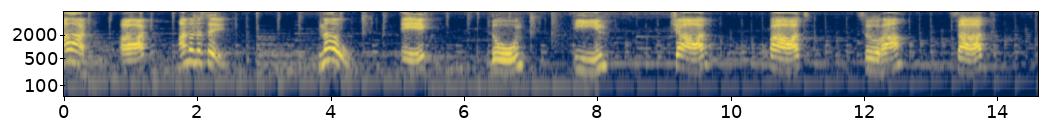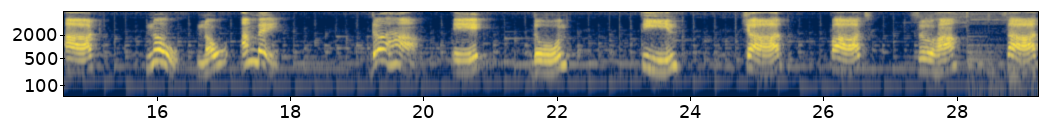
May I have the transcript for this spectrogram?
आठ। आठ अननसे नऊ एक दोन तीन, चार, पाच सहा सात, आठ नऊ नऊ आंबे एक दोन तीन चार पाच सहा सात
